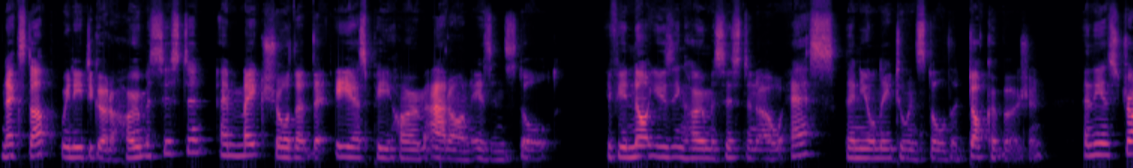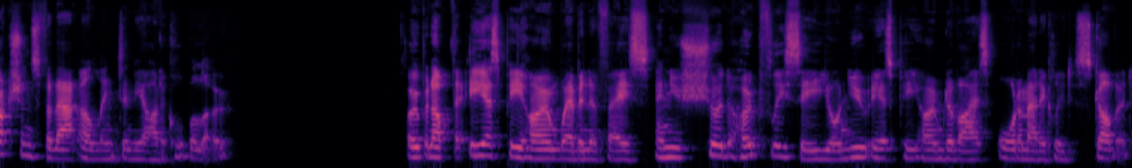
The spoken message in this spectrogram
Next up, we need to go to Home Assistant and make sure that the ESP Home add-on is installed. If you're not using Home Assistant OS, then you'll need to install the Docker version, and the instructions for that are linked in the article below. Open up the ESP Home web interface and you should hopefully see your new ESP Home device automatically discovered.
